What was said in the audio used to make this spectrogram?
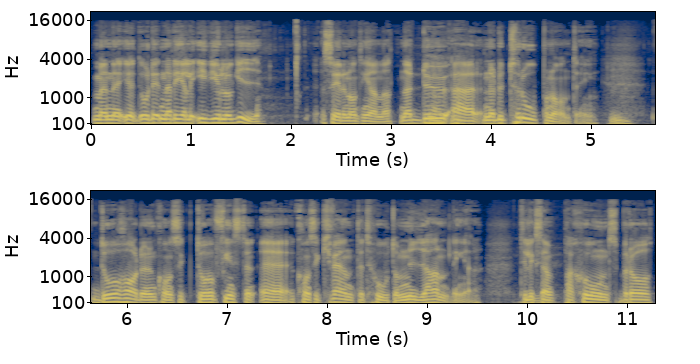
men eh, det, när det gäller ideologi så är det någonting annat. När du, Okej. är, när du tror på någonting, Mm. Då, har du en då finns det eh, konsekvent ett hot om nya handlingar. Till exempel passionsbrott,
